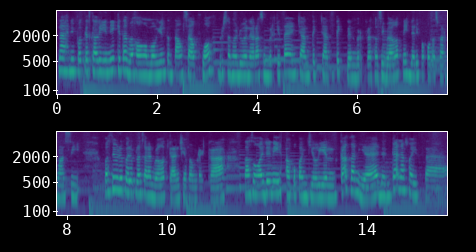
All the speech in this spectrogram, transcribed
Nah, di podcast kali ini kita bakal ngomongin tentang self-love bersama dua narasumber kita yang cantik-cantik dan berprestasi banget nih dari Fakultas Farmasi. Pasti udah pada penasaran banget kan siapa mereka? Langsung aja nih, aku panggilin Kak Kania dan Kak Nafaita.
